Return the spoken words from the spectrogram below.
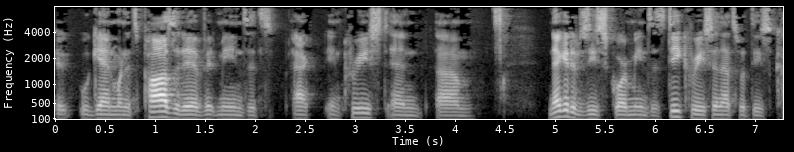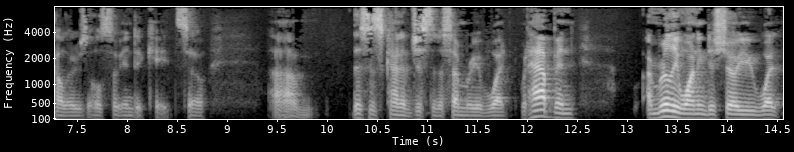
it, again, when it's positive, it means it's increased, and um, negative z-score means it's decreased, and that's what these colors also indicate. So um, this is kind of just a summary of what, what happened. I'm really wanting to show you what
